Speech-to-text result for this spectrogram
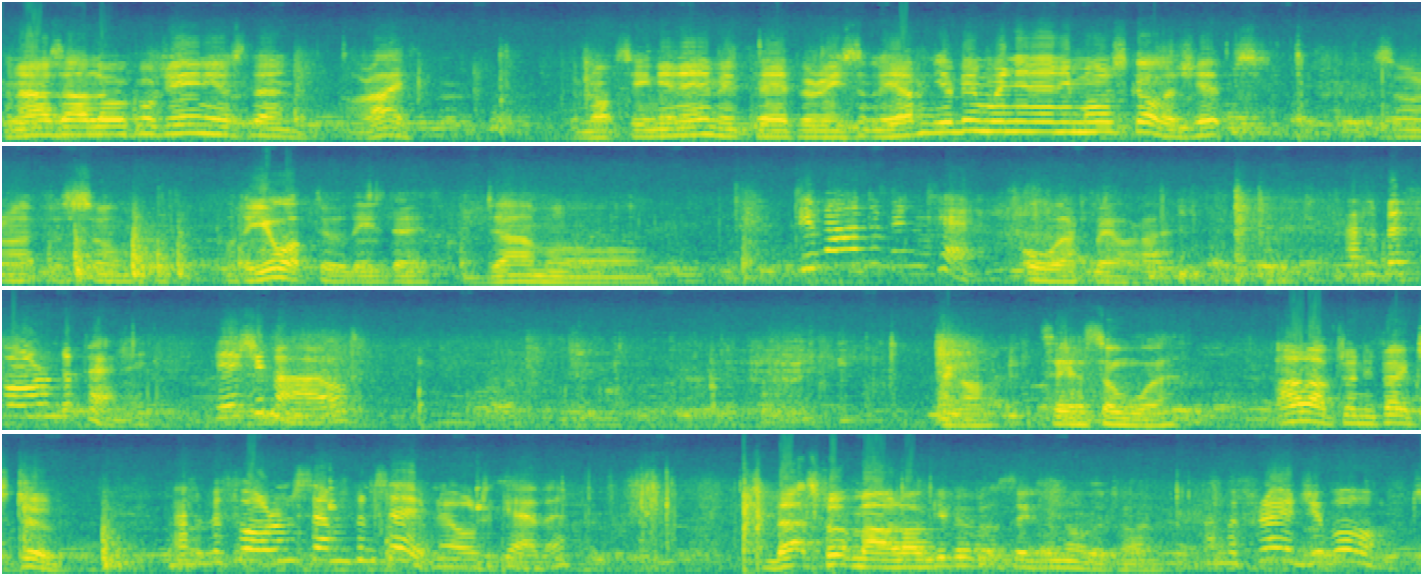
And how's our local genius then? All right. I've not seen your name in paper recently. Haven't you been winning any more scholarships? It's all right for some. What are you up to these days? Damn all. Do you mind them in ten? Oh, that'll be all right. That'll be four and a penny. Here's your mild. Hang on. See here somewhere. I'll have 20 pegs too. That'll be four and sevenpence halfpenny altogether. That's for mile. I'll give you about six another time. I'm afraid you won't.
